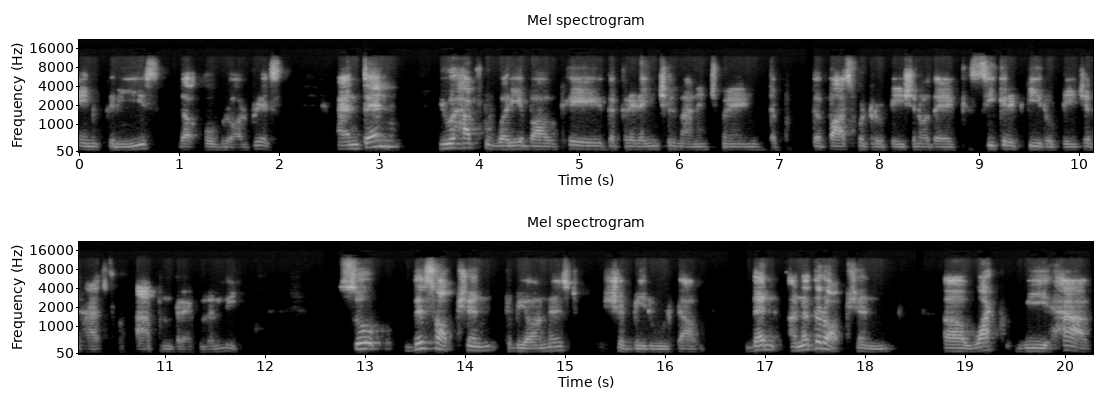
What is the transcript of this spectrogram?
increase the overall risk. And then you have to worry about, hey, the credential management, the, the password rotation or the secret key rotation has to happen regularly. So this option, to be honest, should be ruled out. Then another option, uh, what we have,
